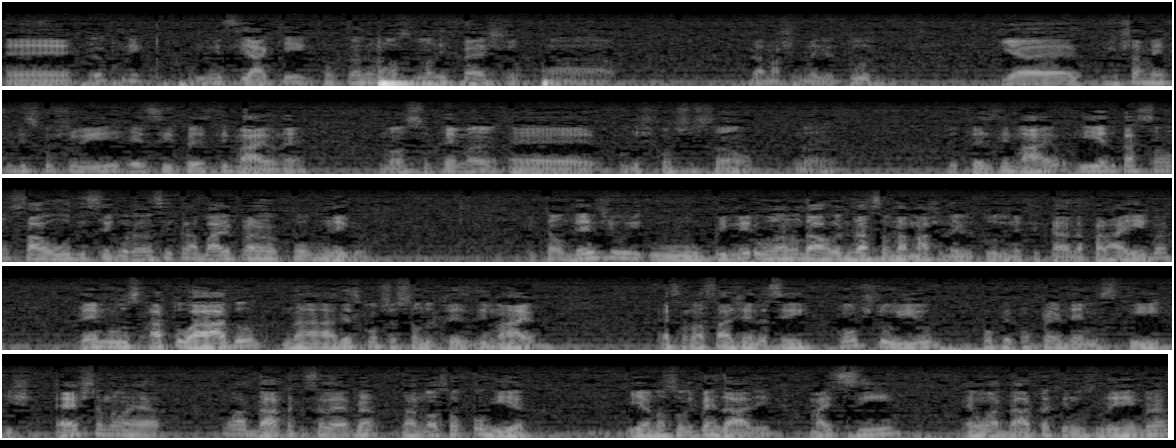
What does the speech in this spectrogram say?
É, eu queria iniciar aqui trazendo o nosso manifesto da, da Marcha da Negritude, que é justamente desconstruir esse 13 de maio, né? Nosso tema é desconstrução, né? Do 13 de maio e educação, saúde, segurança e trabalho para o povo negro. Então, desde o, o primeiro ano da organização da Marcha da Negritude Unificada da Paraíba, temos atuado na desconstrução do 13 de maio. Essa nossa agenda se construiu porque compreendemos que esta não é uma data que celebra a nossa alforria e a nossa liberdade, mas sim é uma data que nos lembra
